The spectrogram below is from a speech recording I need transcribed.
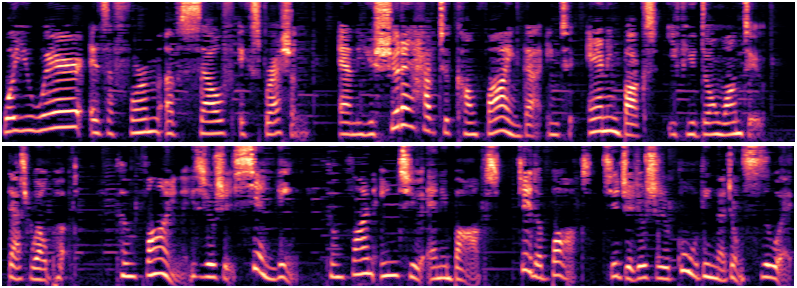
What you wear is a form of self-expression And you shouldn't have to confine that into any box if you don't want to. That's well put. Confine 意思就是限定，confine into any box。这里的 box 其实指就是固定的这种思维。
